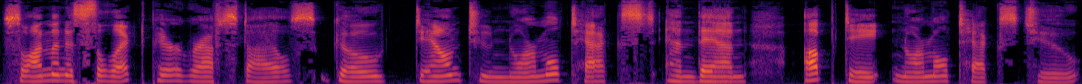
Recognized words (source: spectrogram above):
So I'm going to select paragraph styles, go down to normal text and then update normal text to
